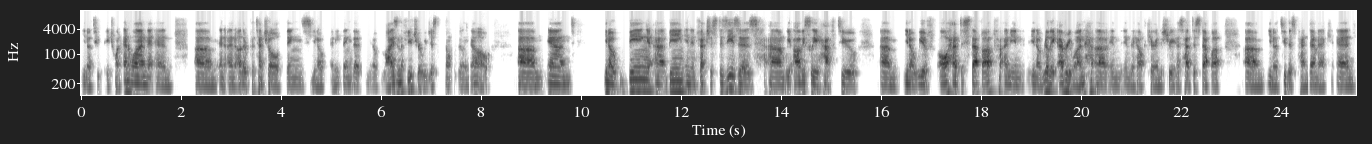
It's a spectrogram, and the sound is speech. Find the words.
you know, to H1N1 and um, and, and other potential things, you know, anything that, you know, lies in the future. We just don't really know. Um, and, you know, being, uh, being in infectious diseases, um, we obviously have to, um, you know, we have all had to step up. I mean, you know, really everyone uh, in, in the healthcare industry has had to step up um, you know, to this pandemic and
